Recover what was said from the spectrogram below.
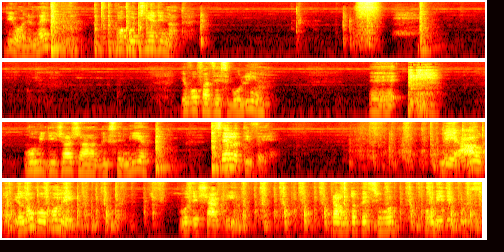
de óleo, né? Uma gotinha de nada. Eu vou fazer esse bolinho. É, vou medir já já a glicemia. Se ela tiver meia alta, eu não vou comer. Vou deixar aqui para outra pessoa comer depois.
